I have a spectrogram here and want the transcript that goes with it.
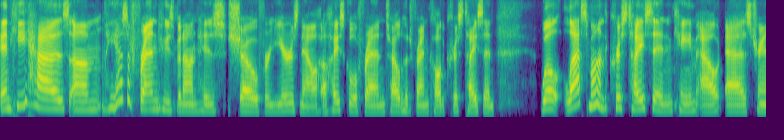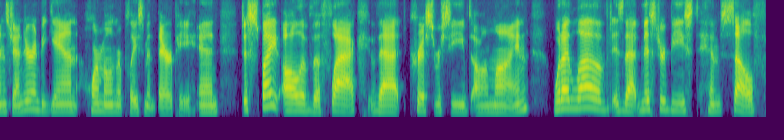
And he has um, he has a friend who's been on his show for years now, a high school friend, childhood friend called Chris Tyson well, last month, Chris Tyson came out as transgender and began hormone replacement therapy. And despite all of the flack that Chris received online, what I loved is that Mr. Beast himself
